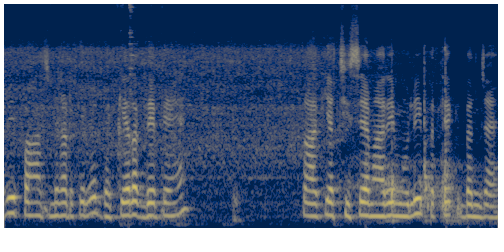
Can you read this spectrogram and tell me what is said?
अभी पाँच मिनट के लिए ढक के रख देते हैं, ताकि अच्छी से हमारे मूली पत्ते बन जाए।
